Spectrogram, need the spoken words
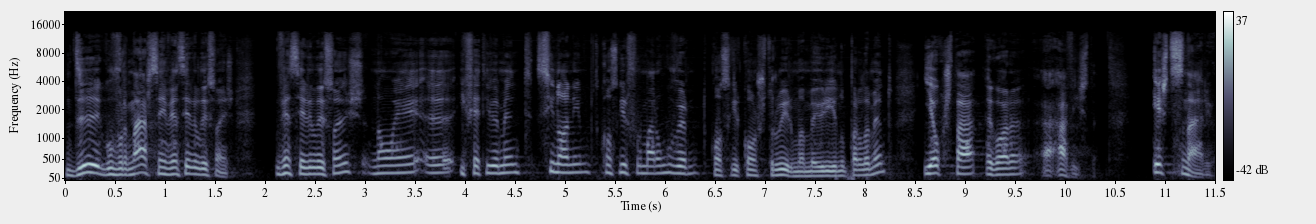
de governar sem vencer eleições vencer eleições não é uh, efetivamente sinónimo de conseguir formar um governo, de conseguir construir uma maioria no Parlamento, e é o que está agora à, à vista. Este cenário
